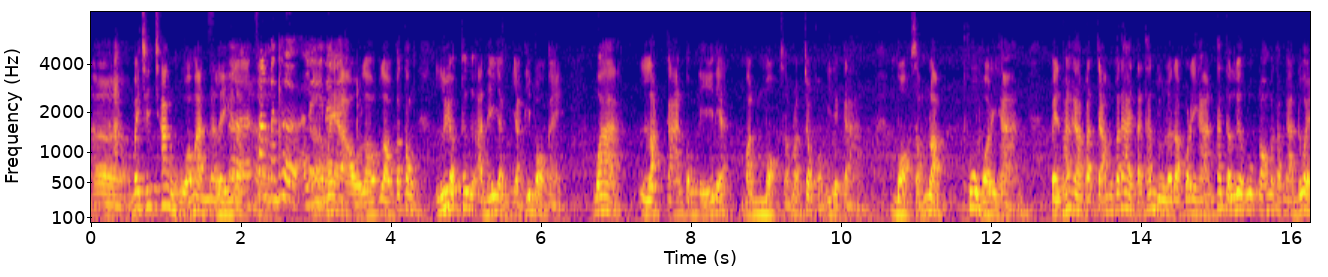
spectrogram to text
เออไม่ใช่ช่างหัวมันอะไรอย่างเงี้ยนะเออช่างมันเถอะอะไรอย่างเงี้ยเไม่เอาเราเราก็ต้องเลือกก็คืออันนี้อย่างอย่างที่บอกไง ว่าหลักการตรงนี้เนี่ยมันเหมาะสำหรับเจ้าของกิจการ เหมาะสำหรับผู้บริหาร เป็นพนักงานประจำก็ได้ แต่ท่านอยู่ระดับบริหารท่านจะเลือกลูกน้องมาทำงานด้วย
